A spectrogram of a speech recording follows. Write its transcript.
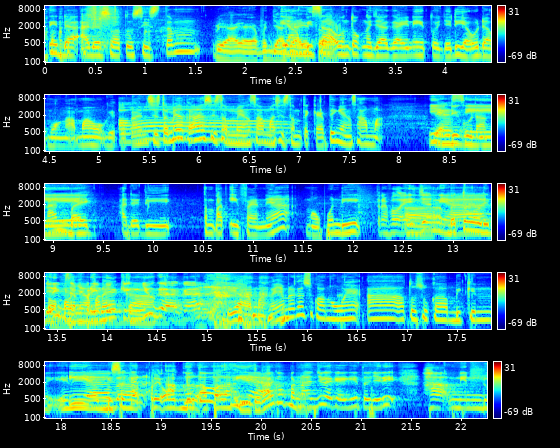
tidak ada suatu sistem Ya ya yang menjaga yang itu. bisa untuk ngejagain itu. Jadi ya udah mau nggak mau gitu kan. Oh. Sistemnya karena sistem yang sama, sistem tiketing yang sama. Iya yang digunakan sih. baik ada di tempat eventnya maupun di Travel eh, agent ya. Betul di Jadi bisa tokonya pre-booking mereka. juga kan? Iya, makanya mereka suka nge-WA atau suka bikin ini ya bisa pre-order aku tuh, apalah iya, gitu kan. aku pernah juga kayak gitu. Jadi H-2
